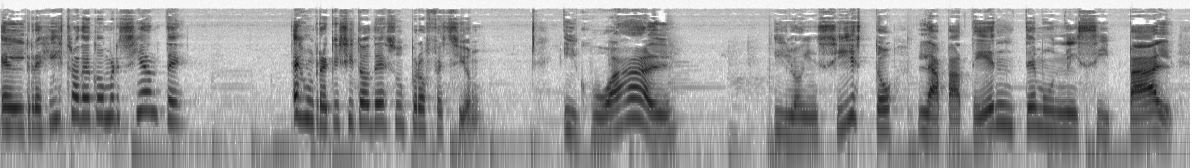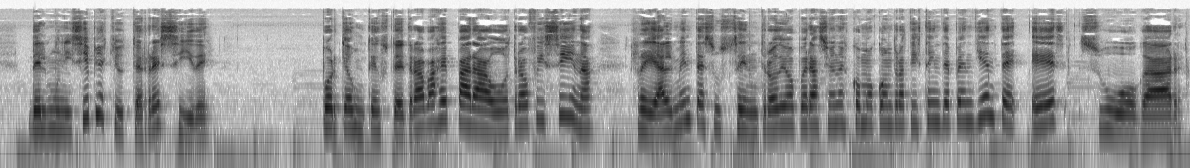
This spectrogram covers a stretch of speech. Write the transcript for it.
el registro de comerciante es un requisito de su profesión. Igual, y lo insisto, la patente municipal del municipio que usted reside porque aunque usted trabaje para otra oficina, realmente su centro de operaciones como contratista independiente es su hogar.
